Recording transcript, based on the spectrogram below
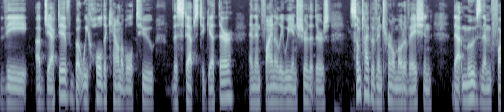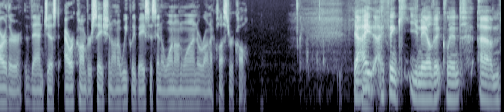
the objective, but we hold accountable to the steps to get there. And then finally, we ensure that there's some type of internal motivation that moves them farther than just our conversation on a weekly basis in a one-on-one or on a cluster call yeah i, I think you nailed it clint um,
